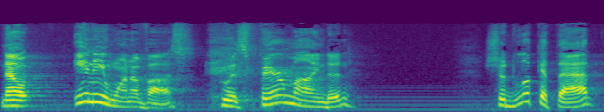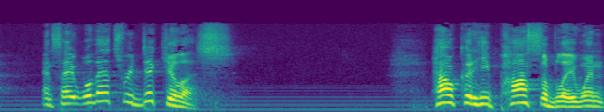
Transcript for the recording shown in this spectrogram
Now, any one of us who is fair minded should look at that and say, well, that's ridiculous. How could he possibly, when,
